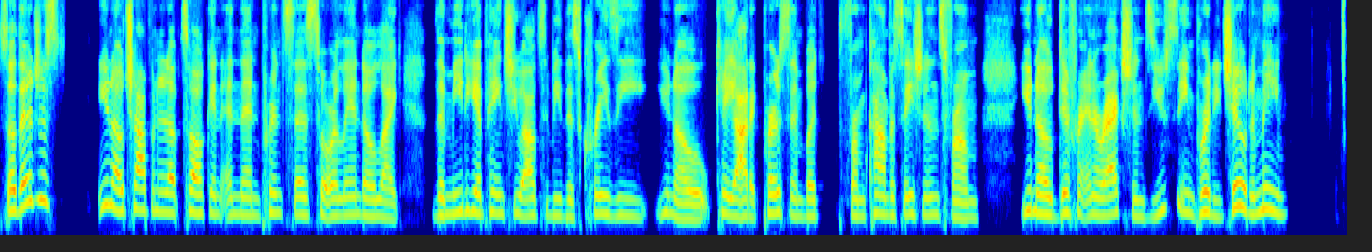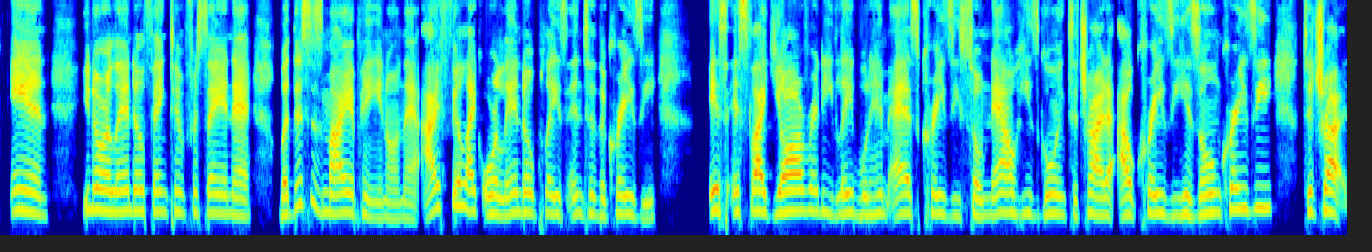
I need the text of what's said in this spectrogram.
So they're just you know chopping it up talking and then Prince says to Orlando like the media paints you out to be this crazy, you know, chaotic person but from conversations from you know different interactions you seem pretty chill to me. And, you know, Orlando thanked him for saying that. But this is my opinion on that. I feel like Orlando plays into the crazy it's it's like y'all already labeled him as crazy so now he's going to try to out crazy his own crazy to try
